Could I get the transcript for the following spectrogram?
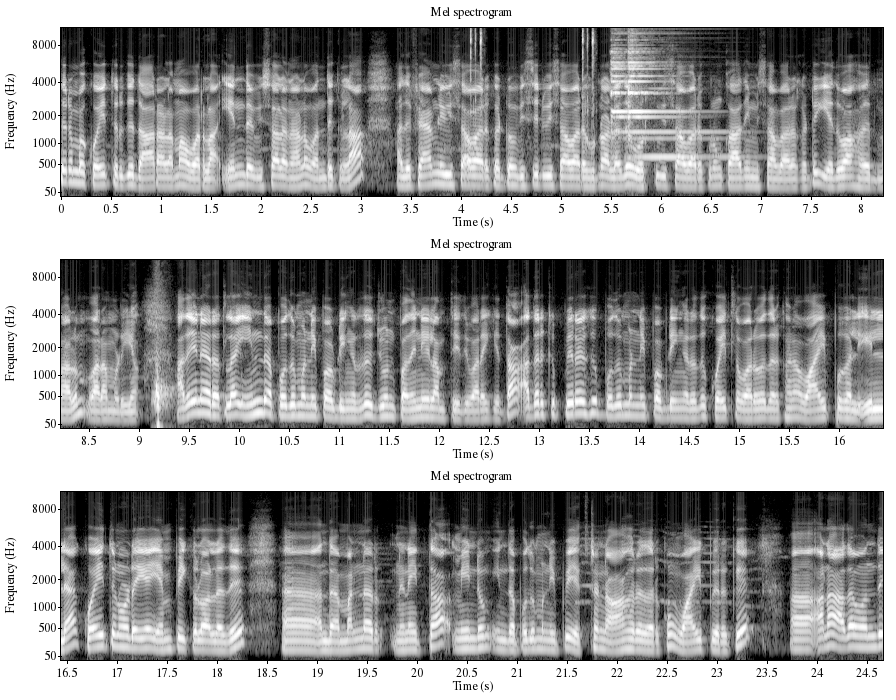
திரும்ப குவைத்திற்கு தாராளமாக வரலாம். எந்த விசாலனாலும் வந்துக்கலாம். அது ஃபேமிலி விசாவாக இருக்கட்டும் விசிட் விசாவாக இருக்கட்டும் அல்லது ஒர்க் விசாவாக இருக்கட்டும் காதி விசாவாக இருக்கட்டும் எதுவாக இருந்தாலும் வர முடியும். அதே நேரத்தில் இந்த பொது மன்னிப்பு அப்படிங்கிறது ஜூன் பதினேழாம் தேதி வரைக்கும் தான். அதற்கு பிறகு பொது மன்னிப்பு அப்படிங்கிறது குவைத்தில் வருவதற்கான வாய்ப்புகள் இல்லை. குவைத்தினுடைய எம்பிக்களோ அல்லது அந்த மன்னர் நினைத்தால் மீண்டும் இந்த பொது மன்னிப்பு எக்ஸ்டெண்ட் ஆகிறதற்கும் வாய்ப்பு இருக்குது ஆனால் அதை வந்து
